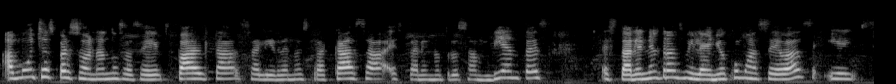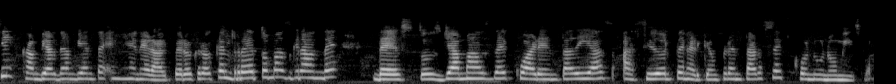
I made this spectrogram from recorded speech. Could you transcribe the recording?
A muchas personas nos hace falta salir de nuestra casa, estar en otros ambientes, estar en el Transmilenio como a Sebas y sí, cambiar de ambiente en general. Pero creo que el reto más grande de estos ya más de 40 días ha sido el tener que enfrentarse con uno mismo.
